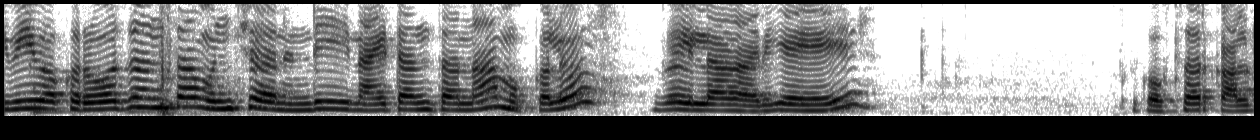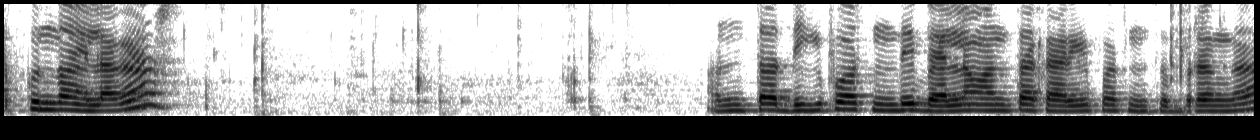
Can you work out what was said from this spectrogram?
ఇవి ఒక రోజంతా ఉంచానండి నైట్ అంతా ముక్కలు. ఇలా రెడీ అయ్యాయి. ఒకసారి కలుపుకుందాం ఇలాగా. అంతా దిగిపోతుంది బెల్లం అంతా కరిగిపోతుంది శుభ్రంగా.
